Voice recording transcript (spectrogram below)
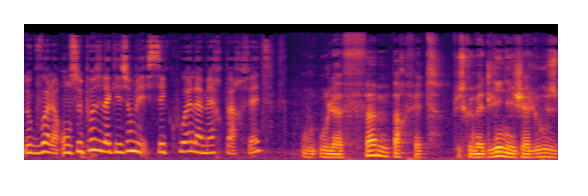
Donc voilà, on se pose la question mais c'est quoi la mère parfaite? Ou, la femme parfaite puisque Madeleine est jalouse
